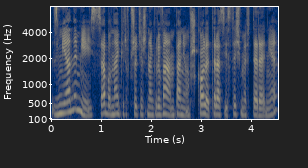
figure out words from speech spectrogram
zmianę miejsca, bo najpierw przecież nagrywałam panią w szkole, teraz jesteśmy w terenie.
